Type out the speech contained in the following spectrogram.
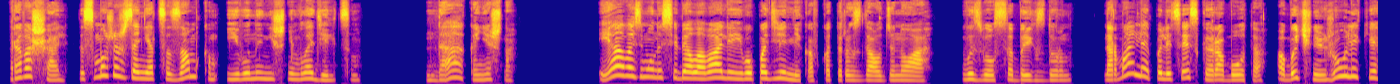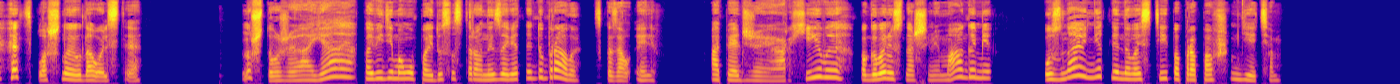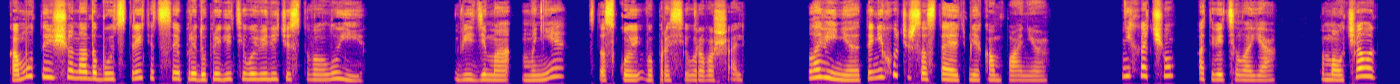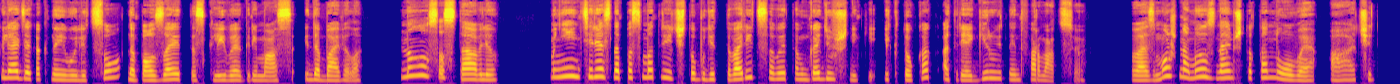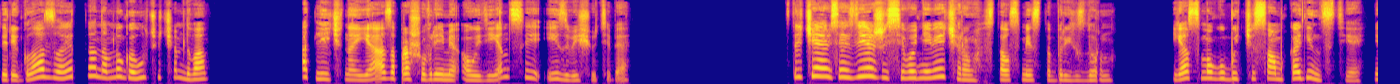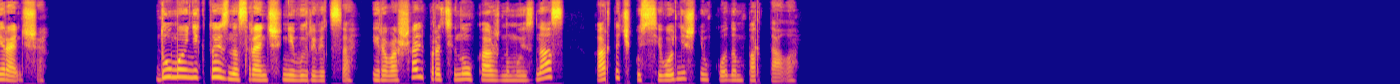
«Равашаль, ты сможешь заняться замком и его нынешним владельцем?» «Да, конечно». «Я возьму на себя Лавали и его подельников, которых сдал Дюнуа», — вызвался Бриксдорн. «Нормальная полицейская работа, обычные жулики — сплошное удовольствие». «Ну что же, а я, по-видимому, пойду со стороны заветной Дубравы», — сказал эльф. «Опять же, архивы, поговорю с нашими магами, узнаю, нет ли новостей по пропавшим детям. Кому-то еще надо будет встретиться и предупредить его величество Луи. Видимо, мне, с тоской вопросил Равашаль. Лавиния, ты не хочешь составить мне компанию? Не хочу, ответила я. Помолчала, глядя, как на его лицо наползает тоскливая гримаса, и добавила. «Ну, составлю. Мне интересно посмотреть, что будет твориться в этом гадюшнике и кто как отреагирует на информацию. Возможно, мы узнаем что-то новое, а четыре глаза — это намного лучше, чем два. Отлично, я запрошу время аудиенции и извещу тебя. Встречаемся здесь же сегодня вечером, встал с места Бриксдорн. Я смогу быть часам к одиннадцати, не раньше. Думаю, никто из нас раньше не вырвется, и Равашаль протянул каждому из нас карточку с сегодняшним кодом портала.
